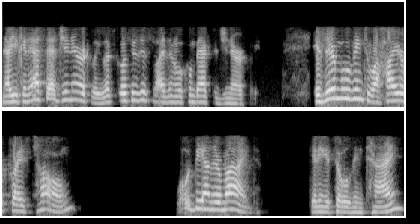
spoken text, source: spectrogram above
Now you can ask that generically. Let's go through this slide, then we'll come back to generically. If they're moving to a higher priced home, what would be on their mind? Getting it sold in time,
